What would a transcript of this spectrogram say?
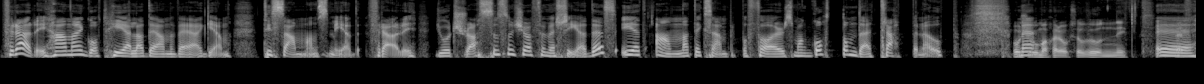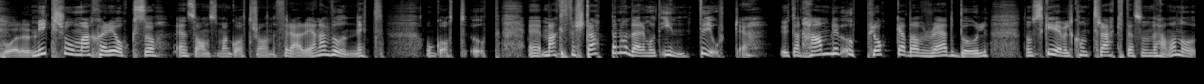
Ferrari. Han har gått hela den vägen tillsammans med Ferrari. George Russell Russell som kör för Mercedes är ett annat exempel på förare som har gått de där trapporna upp. Och Men, Schumacher har också vunnit eh, Mick Schumacher är också en sån som har gått från Ferrari. Han har vunnit och gått upp. Eh, Max Verstappen har däremot inte gjort det. Utan han blev upplockad av Red Bull. De skrev väl kontrakt, alltså han var nog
